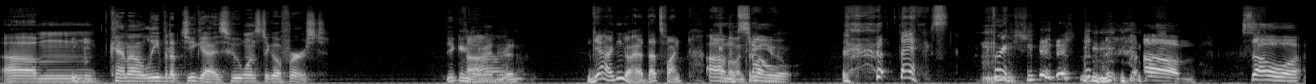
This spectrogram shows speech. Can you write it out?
Um, kind of leave it up to you guys. Who wants to go first? You can go Uh, ahead, Ren. Yeah, I can go ahead. That's fine. Um, volunteer so, you. thanks. Appreciate it. um, so uh,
